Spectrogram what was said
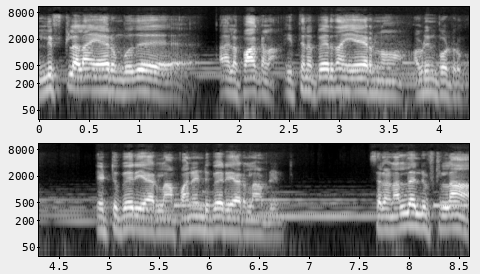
லிஃப்ட்லலாம் ஏறும்போது அதில் பார்க்கலாம். இத்தனை பேர் தான் ஏறணும் அப்படின்னு போட்டிருக்கும். எட்டு பேர் ஏறலாம் பன்னெண்டு பேர் ஏறலாம் அப்படின்ட்டு. சில நல்ல லிஃப்ட்லாம்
